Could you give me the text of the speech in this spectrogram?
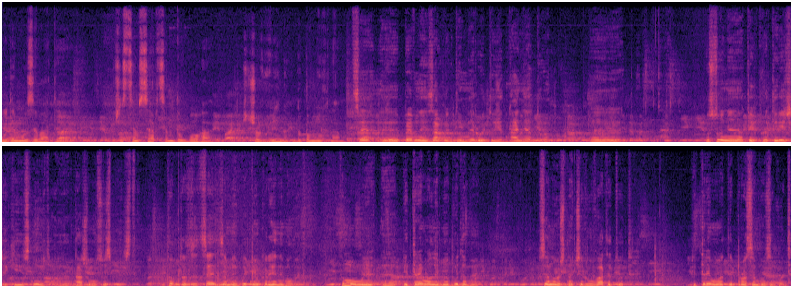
будемо взивати чистим серцем до Бога, щоб Він допоміг нам. Це певний заклик до миру, до єднання, до усунення тих протиріч, які існують в нашому суспільстві. Тобто за це за майбутнє України молитва. Тому ми е, підтримали, ми будемо всеночно чергувати тут, підтримувати, просимо заходити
